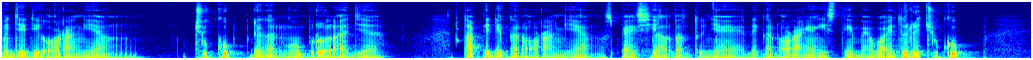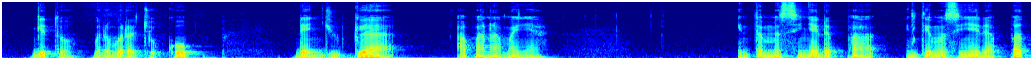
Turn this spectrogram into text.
menjadi orang yang cukup dengan ngobrol aja. Tapi dengan orang yang spesial tentunya ya dengan orang yang istimewa itu udah cukup. Gitu bener-bener cukup. Dan juga apa namanya intimasinya dapat intimasinya dapet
